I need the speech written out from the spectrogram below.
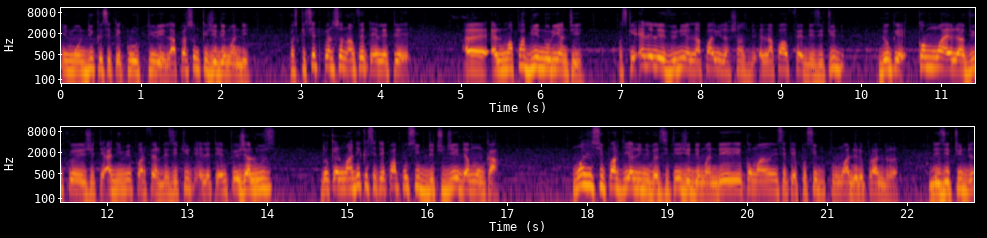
ils m'ont dit que c'était clôturé, la personne que j'ai demandé. Parce que cette personne, en fait, elle était, euh, m'a pas bien orienté. Parce qu'elle, elle est venue, elle n'a pas eu la chance, de- elle n'a pas fait des études. Donc, euh, comme moi, elle a vu que j'étais animé par faire des études, elle était un peu jalouse. Donc, elle m'a dit que ce n'était pas possible d'étudier dans mon cas. Moi, je suis parti à l'université, j'ai demandé comment c'était possible pour moi de reprendre des études.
